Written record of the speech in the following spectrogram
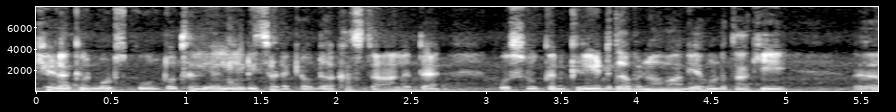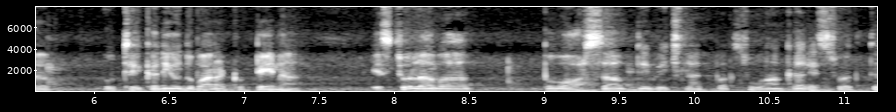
ਖੇੜਾ ਕਲਮੋਟ ਸਕੂਲ ਤੋਂ ਥੱਲੇ ਵਾਲੀ ਜਿਹੜੀ ਸੜਕ ਹੈ, ਉਹਦਾ ਖਸਤਾ ਹਾਲਤ ਹੈ। ਉਸ ਨੂੰ ਕੰਕਰੀਟ ਦਾ ਬਣਾਵਾਂਗੇ ਹੁਣ ਤਾਂ ਕਿ ਉੱਥੇ ਕਦੀ ਉਹ ਦੁਬਾਰਾ ਟੁੱਟੇ ਨਾ। ਇਸ ਤੋਂ ਇਲਾਵਾ ਭਵੌਰ ਸਾਹਿਬ ਦੇ ਵਿੱਚ ਲਗਭਗ 16 ਘਰ ਇਸ ਵਕਤ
